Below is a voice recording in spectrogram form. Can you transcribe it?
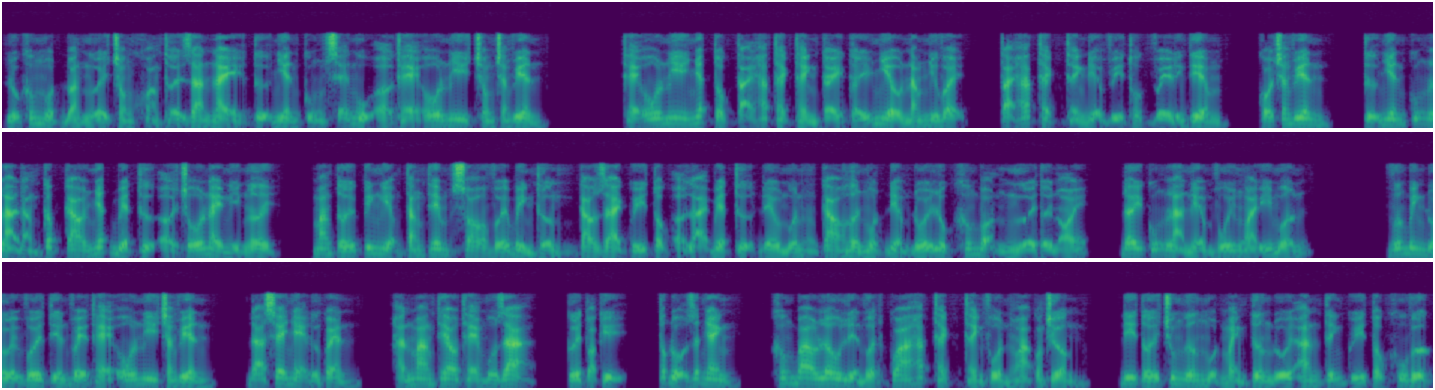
lục không một đoàn người trong khoảng thời gian này tự nhiên cũng sẽ ngủ ở thẻ Oni trong trang viên. Thẻ Oni nhất tộc tại hát thạch thành cày cấy nhiều năm như vậy, tại hát thạch thành địa vị thuộc về đỉnh tiêm, có trang viên, tự nhiên cũng là đẳng cấp cao nhất biệt thự ở chỗ này nghỉ ngơi, mang tới kinh nghiệm tăng thêm so với bình thường cao giai quý tộc ở lại biệt thự đều muốn cao hơn một điểm đối lục không bọn người tới nói, đây cũng là niềm vui ngoài ý mớn vương binh đối với tiến về thẻ Oni trang viên, đã xe nhẹ đường quen hắn mang theo thẻ mố dạ cưới tọa kỵ, tốc độ rất nhanh, không bao lâu liền vượt qua hắc thạch thành phồn hoa quảng trường, đi tới trung ương một mảnh tương đối an tĩnh quý tộc khu vực.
